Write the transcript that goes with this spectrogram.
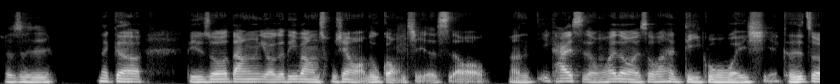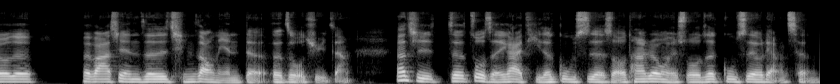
就是那个比如说当有一个地方出现网络攻击的时候，嗯，一开始我们会认为说它是敌国威胁，可是最后的会发现这是青少年的恶作剧这样。那其实这作者一开始提的故事的时候，他认为说这故事有两层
